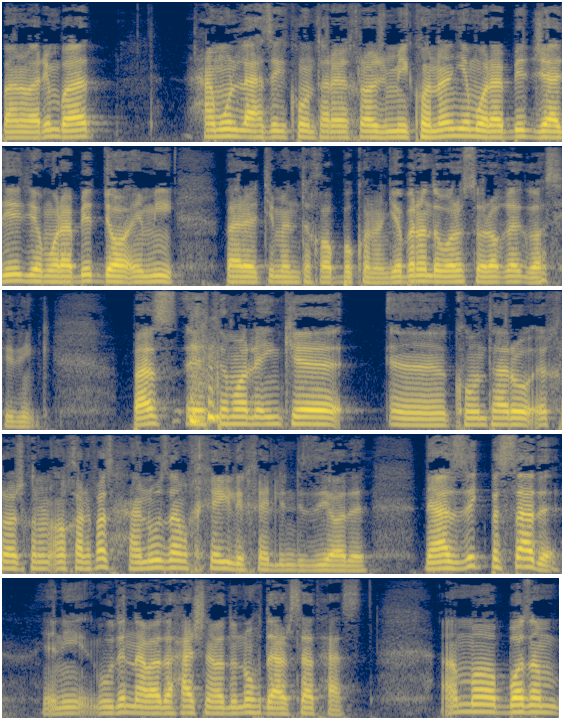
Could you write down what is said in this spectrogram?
بنابراین باید همون لحظه که کنتر اخراج می‌کنن یه مربی جدید یا مربی دائمی برای تیم انتخاب بکنن یا برن دوباره سراغ گاس هیدینگ. پس احتمال اینکه کنتر رو اخراج کنن آخر فصل هنوزم خیلی خیلی زیاده. نزدیک به صده. یعنی حدود 98 99 درصد هست. اما بازم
